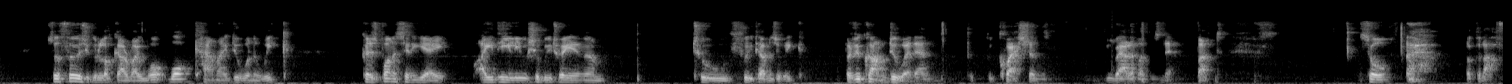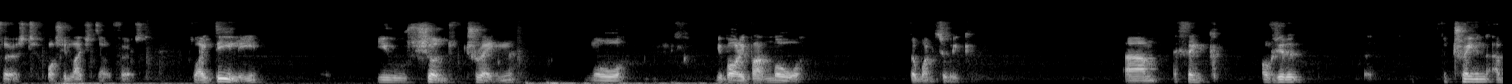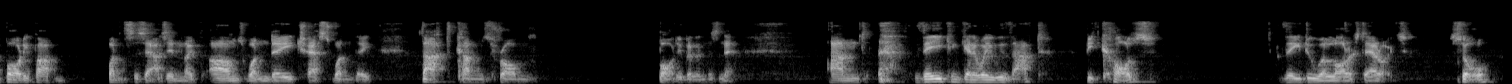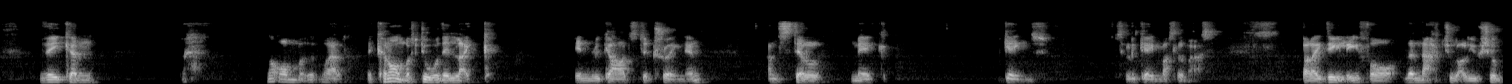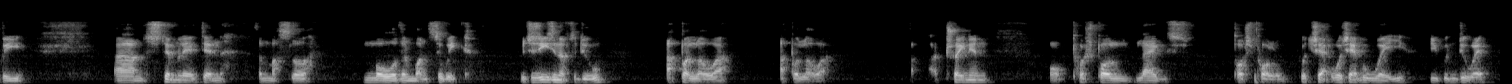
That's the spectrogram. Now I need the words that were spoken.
So, first you can look at, right, what, what can I do in a week? Because point of saying, yeah, ideally we should be training them two, three times a week. But if you can't do it, then the, the question's irrelevant, isn't it? But so look at that first. What's your lifestyle first? So ideally, you should train more, your body part more than once a week. Um, I think obviously the, the training a body part once a set, as in like arms one day, chest one day. That comes from bodybuilding, isn't it? And they can get away with that because they do a lot of steroids. So they can not almost, well, they can almost do what they like in regards to training and still make gains, still gain muscle mass. But ideally, for the natural, you should be um, stimulating the muscle more than once a week, which is easy enough to do. Upper, lower, upper, lower. A training or push pull legs, push pull, whichever, whichever way you can do it,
